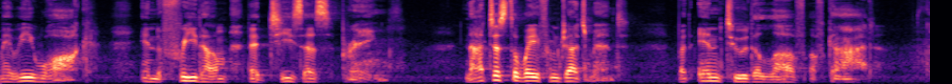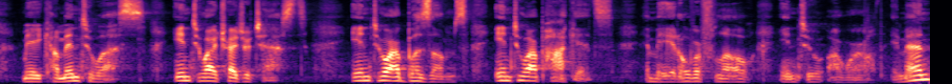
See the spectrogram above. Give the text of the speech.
May we walk in the freedom that Jesus brings. not just away from judgment, but into the love of God. May it come into us, into our treasure chest, into our bosoms, into our pockets, and may it overflow into our world. Amen?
